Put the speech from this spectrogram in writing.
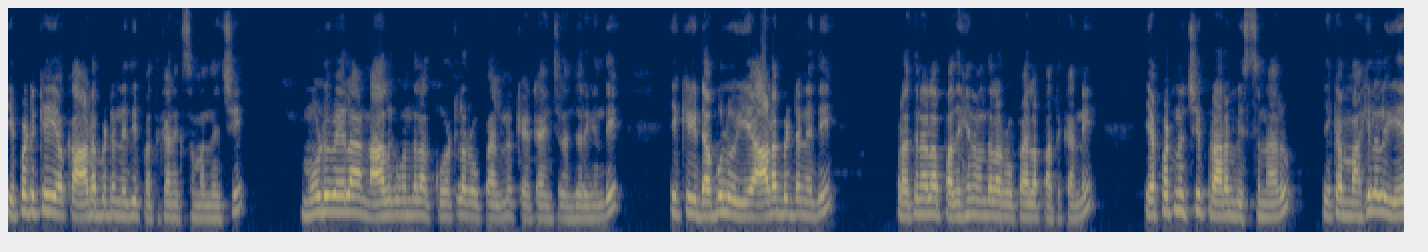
ఇప్పటికే ఈ యొక్క ఆడబిడ్డ నిధి పథకానికి సంబంధించి మూడు వేల నాలుగు వందల కోట్ల రూపాయలను కేటాయించడం జరిగింది. ఇక ఈ డబ్బులు ఈ ఆడబిడ్డ నిధి ప్రతి నెల పదిహేను వందల రూపాయల పథకాన్ని ఎప్పటి నుంచి ప్రారంభిస్తున్నారు? ఇక మహిళలు ఏ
